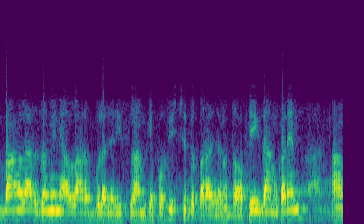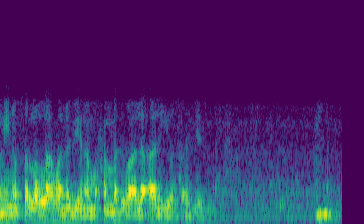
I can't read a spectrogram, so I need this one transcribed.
বাংলার জমিনে আল্লাহ রব্বুল আলমিন ইসলামকে প্রতিষ্ঠিত করার জন্য তৌফিক দান করেন। আমিন। ও সাল্লাহ নবীনা মোহাম্মদ ওয়ালা আলী আজমাইন।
